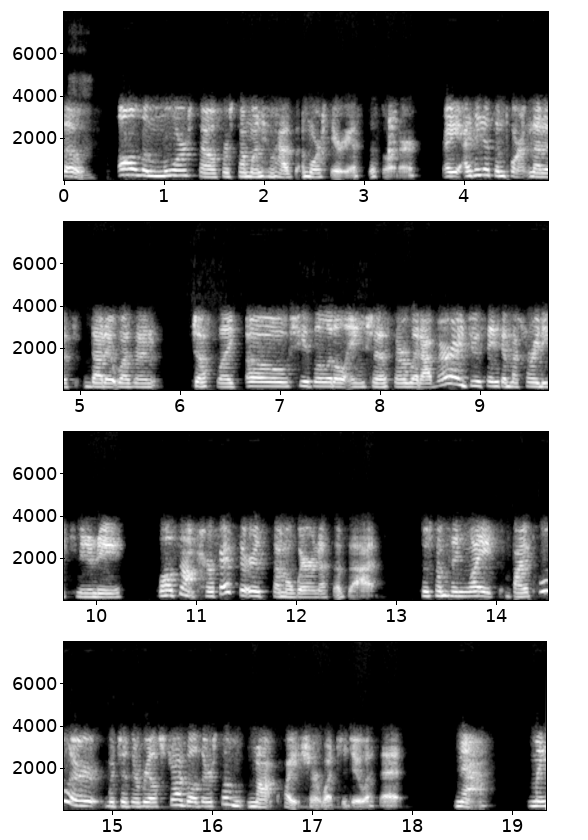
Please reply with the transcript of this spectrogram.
So mm. all the more so for someone who has a more serious disorder, right? I think it's important that it's that it wasn't just like, oh, she's a little anxious or whatever. I do think in the Haredi community, while it's not perfect, there is some awareness of that. So something like bipolar, which is a real struggle, they're still not quite sure what to do with it. Now, my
